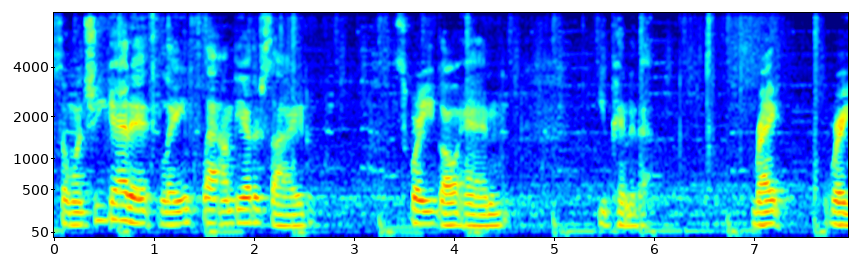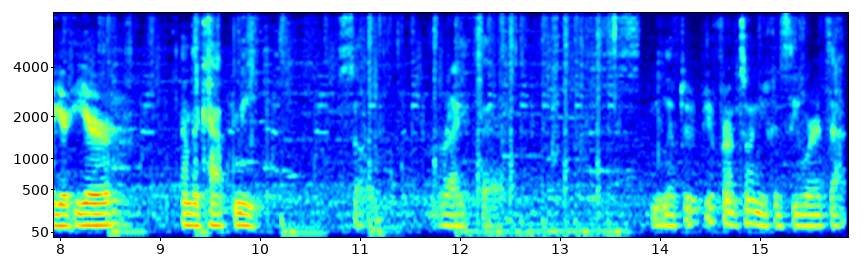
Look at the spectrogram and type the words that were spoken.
So once you get it laying flat on the other side, it's where you go and you pin it up, Right where your ear and the cap meet. So, right there. You lift up your frontal and you can see where it's at.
